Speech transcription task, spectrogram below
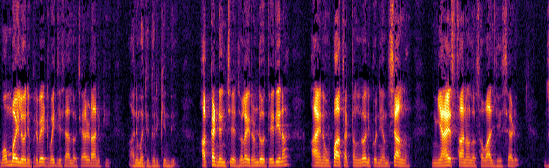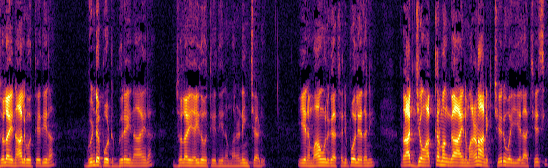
ముంబైలోని ప్రైవేట్ వైద్యశాలలో చేరడానికి అనుమతి దొరికింది. అక్కడి నుంచే జూలై రెండో తేదీన ఆయన ఉపా చట్టంలోని కొన్ని అంశాలను న్యాయస్థానంలో సవాల్ చేశాడు. జూలై నాలుగో తేదీన గుండెపోటుకు గురైన ఆయన జూలై ఐదో తేదీన మరణించాడు. ఈయన మామూలుగా చనిపోలేదని రాజ్యం అక్రమంగా ఆయన మరణానికి చేరువయ్యేలా చేసి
